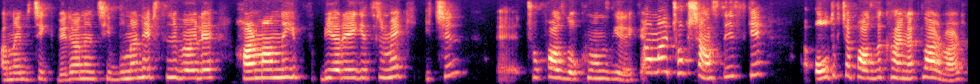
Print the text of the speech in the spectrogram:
analitik, veri analitiği bunların hepsini böyle harmanlayıp bir araya getirmek için e, çok fazla okumamız gerekiyor. Ama çok şanslıyız ki oldukça fazla kaynaklar var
